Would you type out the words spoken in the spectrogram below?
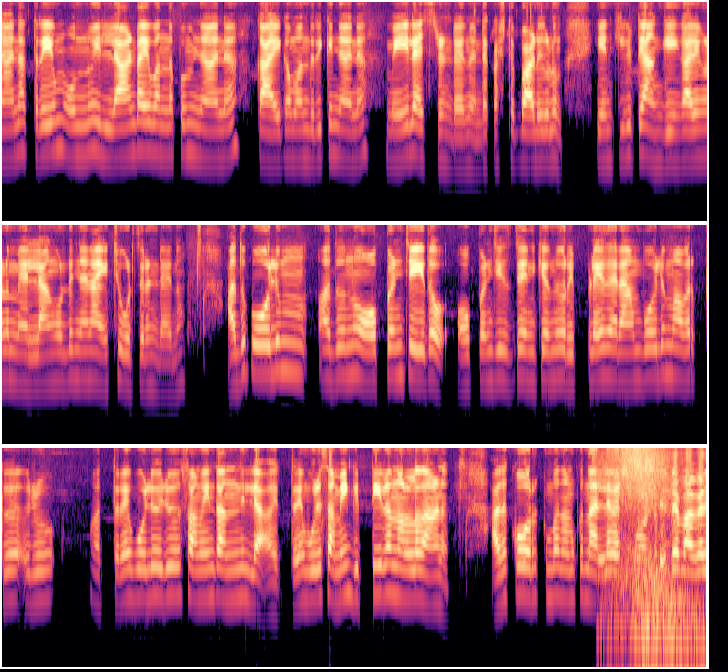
ഞാൻ അത്രയും ഒന്നും ഇല്ലാണ്ടായി വന്നപ്പം ഞാൻ കായിക മന്ത്രിക്ക് ഞാൻ മെയിൽ അയച്ചിട്ടുണ്ടായിരുന്നു. എന്റെ കഷ്ടപ്പാടുകളും എനിക്ക് കിട്ടിയ അംഗീകാരങ്ങളും എല്ലാം കൊണ്ട് ഞാൻ അയച്ചു കൊടുത്തിട്ടുണ്ടായിരുന്നു. അതുപോലും അതൊന്ന് ഓപ്പൺ ചെയ്തോ? ഓപ്പൺ ചെയ്തിട്ട് എനിക്കൊന്ന് റിപ്ലൈ തരാൻ പോലും അവർക്ക് ഒരു അത്രയും പോലും ഒരു സമയം തന്നില്ല. അത്രയും പോലും സമയം കിട്ടിയില്ല എന്നുള്ളതാണ്. അതൊക്കെ ഓർക്കുമ്പോൾ നമുക്ക് നല്ല വിഷമമുണ്ട്. എന്റെ മകൾ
